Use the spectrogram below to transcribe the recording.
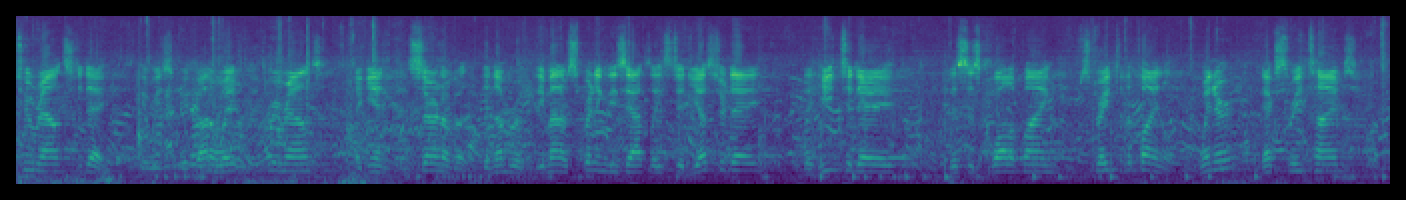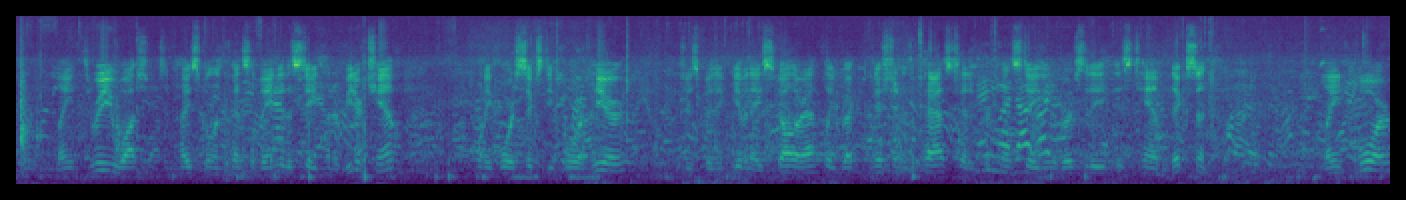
two rounds today. We've gone away from three rounds. Again, concern of uh, the number of, the amount of sprinting these athletes did yesterday, the heat today. This is qualifying straight to the final. Winner, next three times, lane three, Washington High School in Pennsylvania, the state 100 meter champ, 2464 here. She's been given a scholar athlete recognition in the past, headed for Kent State University, is Tam Nixon. Lane four,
